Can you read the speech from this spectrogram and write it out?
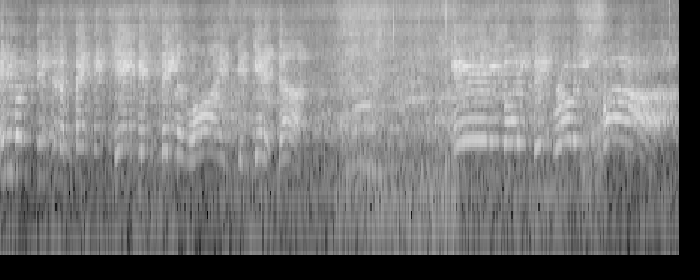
Anybody think the defending champion Stephen Lyons can get it done? Anybody think Robbie Farr?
